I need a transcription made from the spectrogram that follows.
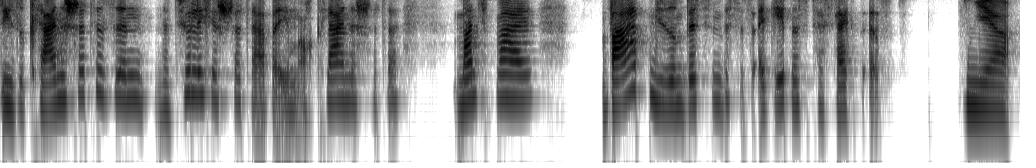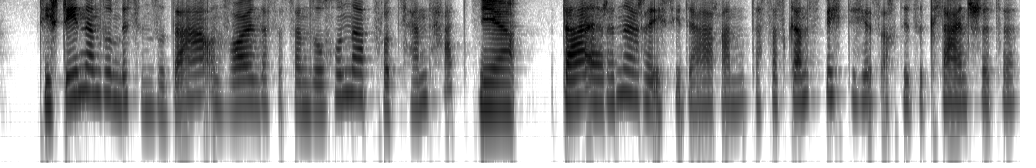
die so kleine Schritte sind, natürliche Schritte, aber eben auch kleine Schritte, manchmal warten die so ein bisschen, bis das Ergebnis perfekt ist. Ja. Die stehen dann so ein bisschen so da und wollen, dass es dann so 100 Prozent hat. Ja da erinnere ich sie daran, dass das ganz wichtig ist, auch diese kleinen Schritte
